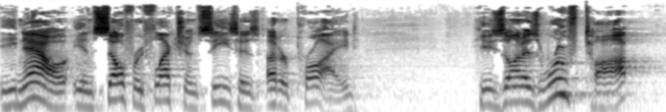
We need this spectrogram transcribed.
he now, in self reflection, sees his utter pride. He's on his rooftop,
